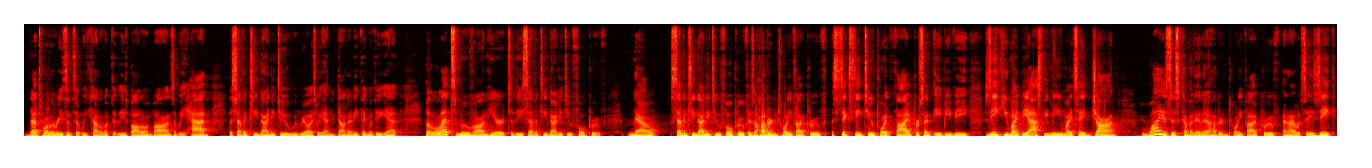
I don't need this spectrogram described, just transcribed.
that's one of the reasons that we kind of looked at these bottle and bonds that we had the 1792. We realized we hadn't done anything with it yet. But let's move on here to the 1792 Full Proof. Now, 1792 Full Proof is 125 proof, 62.5% ABV. Zeke, you might be asking me, you might say, John, why is this coming in at 125 proof? And I would say, Zeke,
